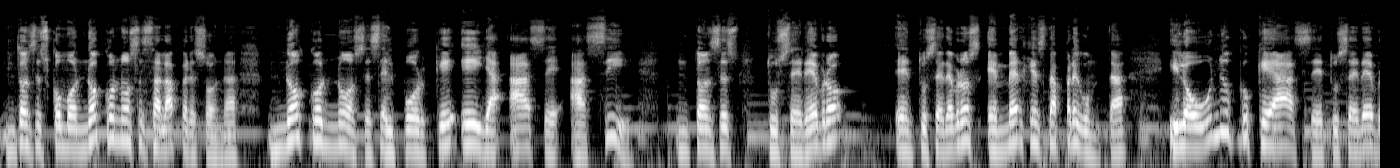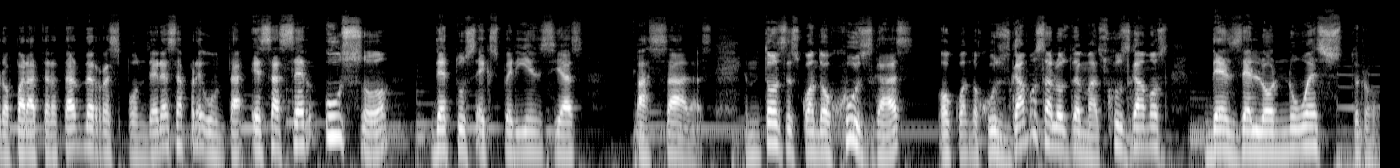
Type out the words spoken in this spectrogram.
Entonces, como no conoces a la persona, no conoces el por qué ella hace así. Entonces, tu cerebro en tus cerebros emerge esta pregunta y lo único que hace tu cerebro para tratar de responder a esa pregunta es hacer uso de tus experiencias pasadas. Entonces, cuando juzgas o cuando juzgamos a los demás, juzgamos desde lo nuestro.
